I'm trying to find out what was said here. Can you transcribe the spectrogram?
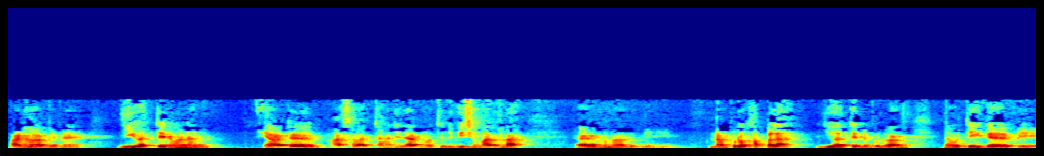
පණවගෙන ජීවත් වෙනවනම් එයාට ආශවට්ටානි ධර්ම තුන විසමරලා මොනවද මේ නපුර කපලා ජීවත් වෙන්න පුළුවන්. නමුත් ඒක මේ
